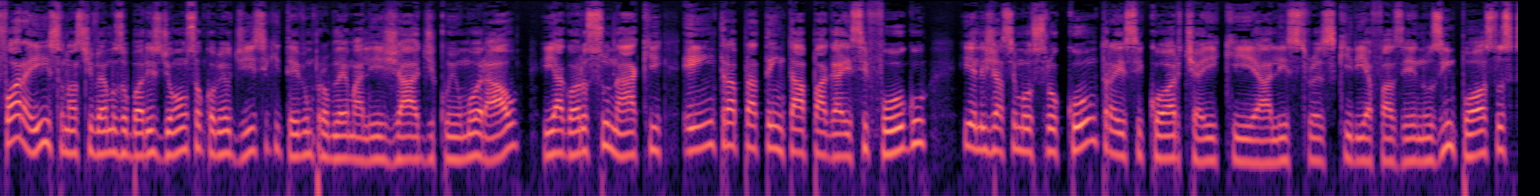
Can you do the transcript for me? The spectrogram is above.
Fora isso, nós tivemos o Boris Johnson, como eu disse, que teve um problema ali já de cunho moral, e agora o Sunak entra para tentar apagar esse fogo e ele já se mostrou contra esse corte aí que a Liz Truss queria fazer nos impostos.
